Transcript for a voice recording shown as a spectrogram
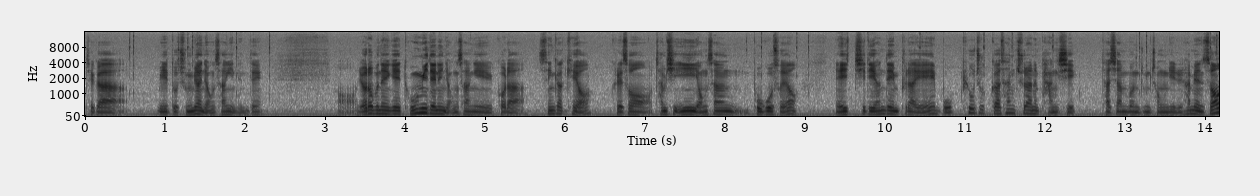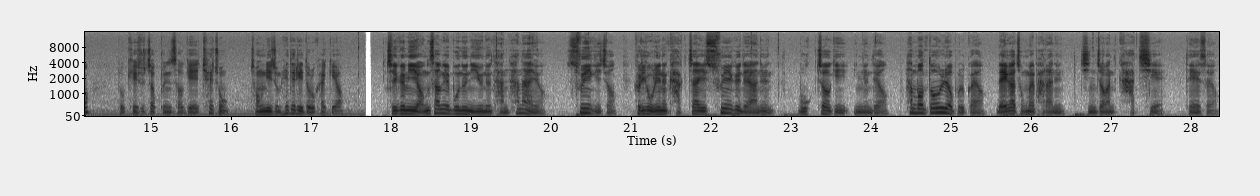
제가 미리 또 준비한 영상이 있는데 어, 여러분에게 도움이 되는 영상일 거라 생각해요. 그래서 잠시 이 영상 보고서요. HD 현대인프라의 목표 주가 산출하는 방식 다시 한번 좀 정리를 하면서 또 기술적 분석의 최종 정리 좀 해드리도록 할게요. 지금 이 영상을 보는 이유는 단 하나예요. 수익이죠. 그리고 우리는 각자의 수익을 내야 하는 목적이 있는데요. 한번 떠올려 볼까요? 내가 정말 바라는 진정한 가치에 대해서요.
